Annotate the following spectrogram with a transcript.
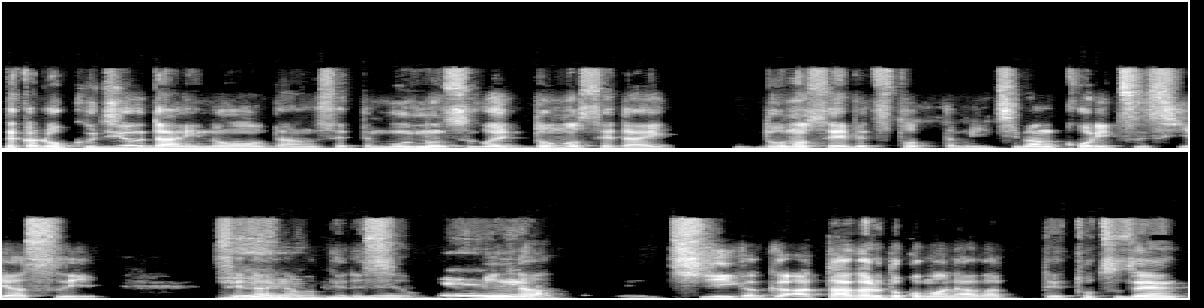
だから60代の男性ってものすごいどの世代、どの性別とっても一番孤立しやすい世代なわけですよ。みんな地位がガーッと上がるとこまで上がって、突然、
